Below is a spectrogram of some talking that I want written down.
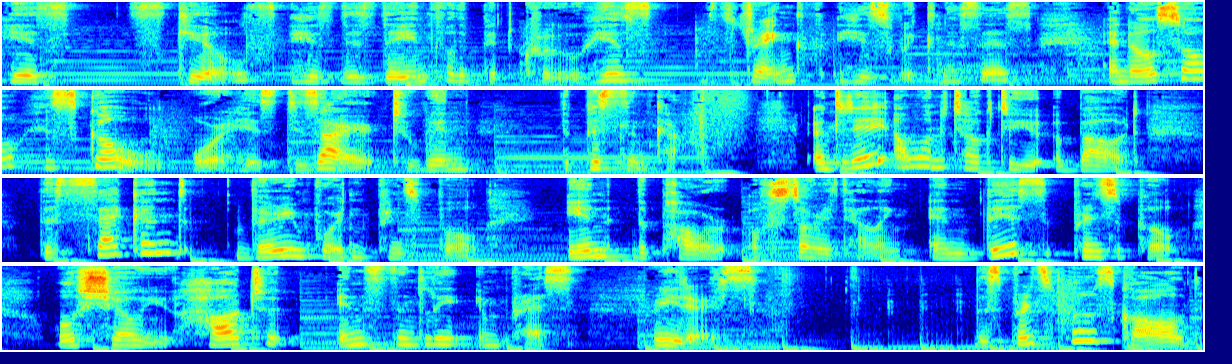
his skills, his disdain for the pit crew, his strength, his weaknesses, and also his goal or his desire to win the Piston Cup. And today I want to talk to you about the second very important principle in the power of storytelling. And this principle will show you how to instantly impress readers. This principle is called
